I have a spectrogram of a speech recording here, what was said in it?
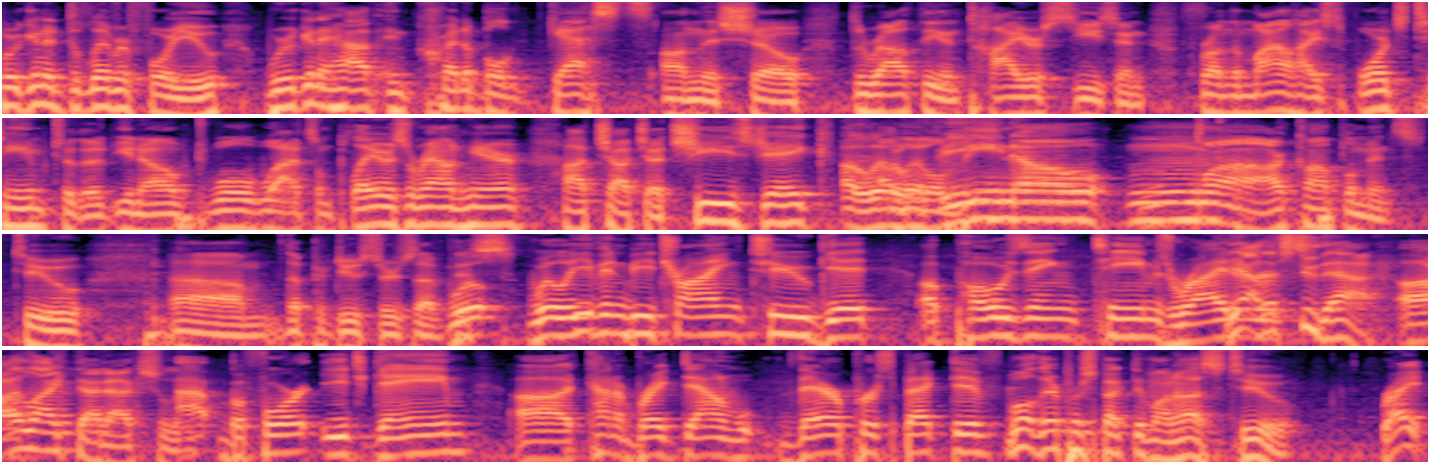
We're going to deliver for you. We're going to have incredible guests on this show throughout the entire season, from the Mile High Sports team to the, you know, we'll, we'll add some players around here. Uh, Cha Cha Cheese, Jake. A little vino. Mwah. Our compliments to um, the producers of We'll, this. we'll even be trying to get opposing teams writers. yeah, let's do that. uh, I like that actually. at- before each game, uh, kind of break down their perspective. well, their perspective on us too. Right,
